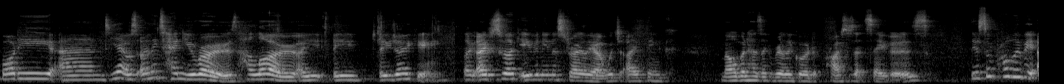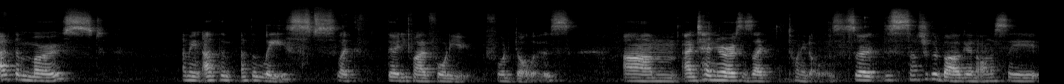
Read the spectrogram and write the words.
body. And yeah, it was only 10 euros. Hello, are you, are you, are you joking? Like, I just feel like even in Australia, which I think Melbourne has like really good prices at Savers, this will probably be at the most, I mean, at the, at the least, like 35 40 $40. Um, and 10 euros is like $20. So this is such a good bargain, honestly.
